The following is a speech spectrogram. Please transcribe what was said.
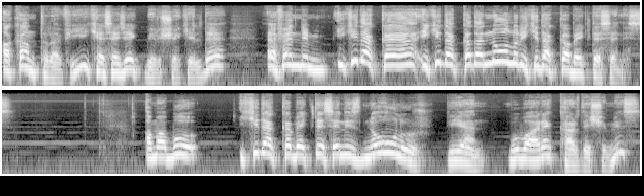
akan trafiği kesecek bir şekilde efendim iki dakikaya iki dakikada ne olur iki dakika bekleseniz. Ama bu iki dakika bekleseniz ne olur diyen mübarek kardeşimiz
